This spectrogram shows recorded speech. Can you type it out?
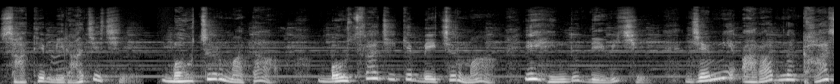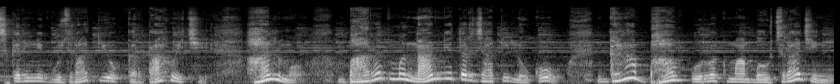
સાથે બિરાજે છે. બહુચર માતા બહુચરાજી કે બેચરમાં એ હિન્દુ દેવી છે. જેમની આરાધના ખાસ કરીને ગુજરાતીઓ કરતા હોય છે. હાલમાં ભારતમાં નાન્યતર જાતિ લોકો ઘણા ભાવપૂર્વકમાં બહુચરાજીની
